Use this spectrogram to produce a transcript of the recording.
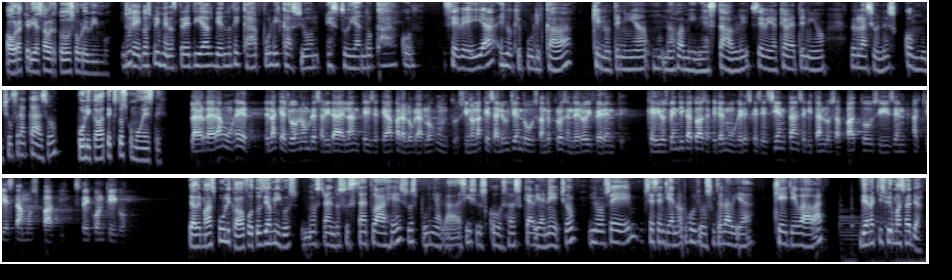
Ahora quería saber todo sobre Bimbo. Duré los primeros tres días viéndole cada publicación, estudiando cada cosa. Se veía en lo que publicaba que no tenía una familia estable, se veía que había tenido relaciones con mucho fracaso. Publicaba textos como este. La verdadera mujer es la que ayuda a un hombre a salir adelante y se queda para lograrlo juntos, sino la que sale huyendo buscando otro sendero diferente. Que Dios bendiga a todas aquellas mujeres que se sientan, se quitan los zapatos y dicen, aquí estamos papi, estoy contigo. Y además publicaba fotos de amigos. Mostrando sus tatuajes, sus puñaladas y sus cosas que habían hecho. No sé, se sentían orgullosos de la vida que llevaban. Diana quiso ir más allá.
